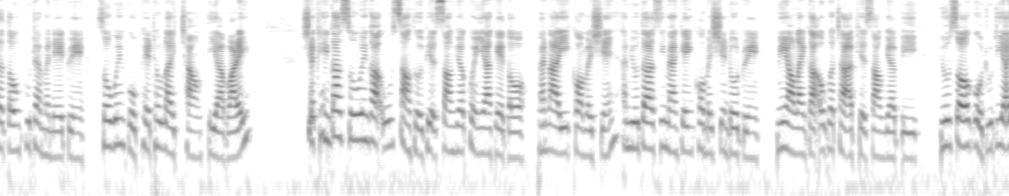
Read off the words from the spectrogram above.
73ခုထပ်မံတွင်စိုးဝင်းကိုဖယ်ထုတ်လိုက်ချောင်းသိရပါသည်။ရခိုင်ကစိုးဝင်းကဦးဆောင်သူအဖြစ်ဆောင်ရွက်ခွင့်ရခဲ့သောဗန္နာယီကော်မရှင်အမျိုးသားစီမံကိန်းကော်မရှင်တို့တွင်မင်းအောင်လှိုင်ကဥက္ကဋ္ဌအဖြစ်ဆောင်ရွက်ပြီးမျိုးစောကိုဒုတိယ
